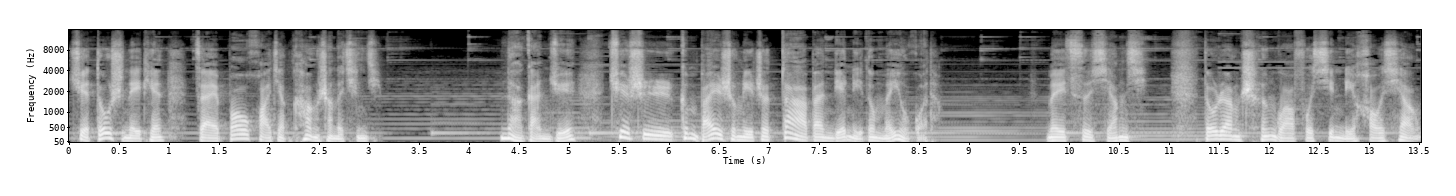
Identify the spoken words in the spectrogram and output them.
却都是那天在包画匠炕上的情景。那感觉却是跟白胜利这大半年里都没有过的。每次想起，都让陈寡妇心里好像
